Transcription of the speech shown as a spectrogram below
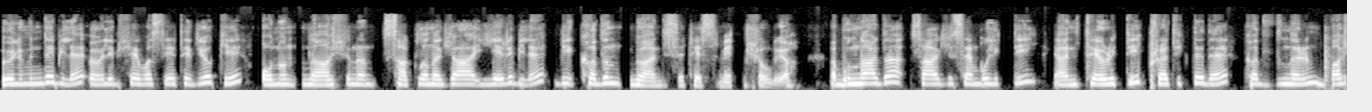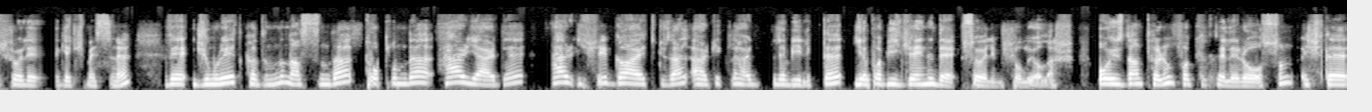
ölümünde bile öyle bir şey vasiyet ediyor ki onun naaşının saklanacağı yeri bile bir kadın mühendise teslim etmiş oluyor. Bunlar da sadece sembolik değil yani teorik değil pratikte de kadınların başrole geçmesine ve Cumhuriyet kadınının aslında toplumda her yerde her işi gayet güzel erkeklerle birlikte yapabileceğini de söylemiş oluyorlar. O yüzden tarım fakülteleri olsun işte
